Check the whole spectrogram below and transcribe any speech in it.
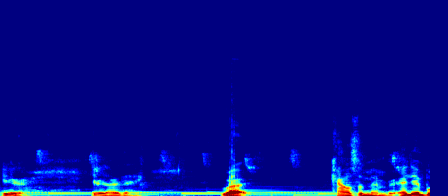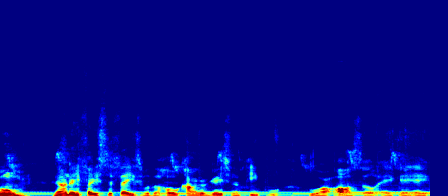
Here, here are they. Right. Council member. And then boom, now they face to face with a whole congregation of people who are also AKA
